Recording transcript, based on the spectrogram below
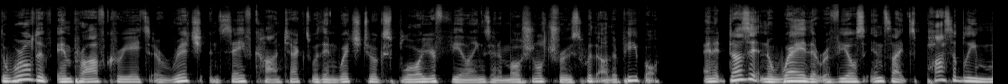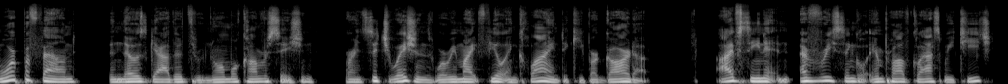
The world of improv creates a rich and safe context within which to explore your feelings and emotional truths with other people. And it does it in a way that reveals insights possibly more profound than those gathered through normal conversation or in situations where we might feel inclined to keep our guard up. I've seen it in every single improv class we teach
